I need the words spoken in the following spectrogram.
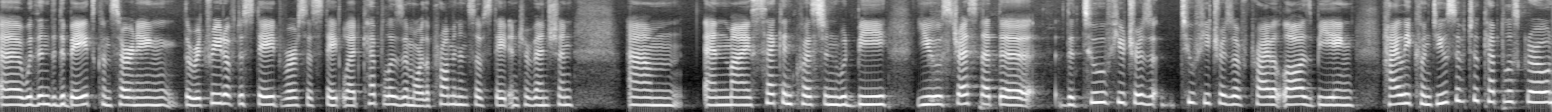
uh, within the debates concerning the retreat of the state versus state-led capitalism or the prominence of state intervention? Um, and my second question would be, you stress that the the two features two features of private laws being highly conducive to capitalist growth,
